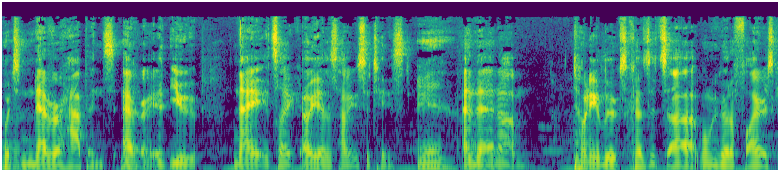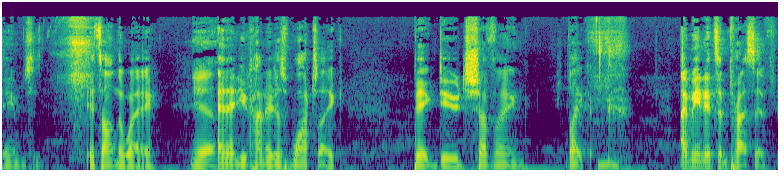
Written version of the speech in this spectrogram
which never happens ever. Oh. Never. It, you now it's like, oh yeah, that's how it used to taste. Yeah. And then um, Tony Luke's because it's uh, when we go to Flyers games, it's on the way. Yeah. And then you kind of just watch like big dudes shoveling, like, I mean, it's impressive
